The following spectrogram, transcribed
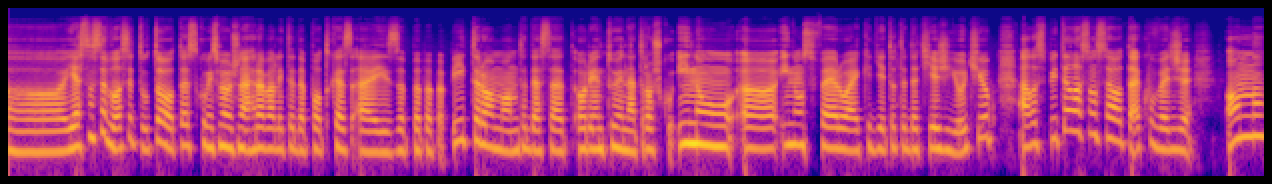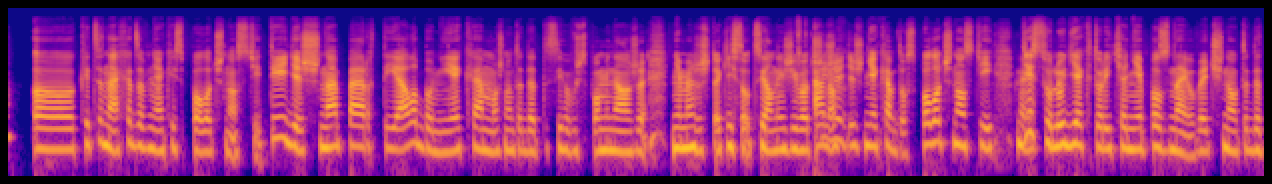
Uh, ja som sa vlastne túto otázku, my sme už nahrávali teda podcast aj s PPP Petrom, on teda sa orientuje na trošku inú, uh, inú sféru, aj keď je to teda tiež YouTube, ale spýtala som sa o takú vec, že on keď sa nachádza v nejakej spoločnosti, ty ideš na party alebo niekam, možno teda ty si ho už spomínal, že nemáš taký sociálny život, čiže ano. ideš niekam do spoločnosti, Hej. kde sú ľudia, ktorí ťa nepoznajú. Väčšinou teda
